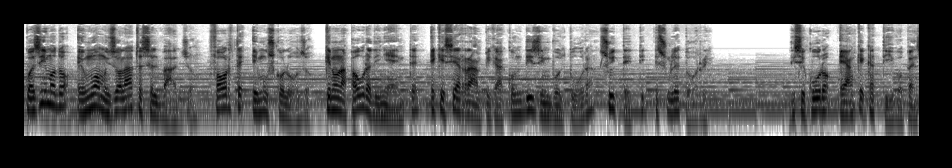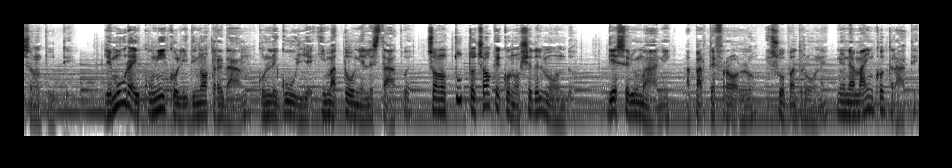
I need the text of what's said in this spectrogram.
Quasimodo è un uomo isolato e selvaggio, forte e muscoloso, che non ha paura di niente e che si arrampica con disinvoltura sui tetti e sulle torri. Di sicuro è anche cattivo, pensano tutti, le mura e i cunicoli di Notre Dame, con le guglie, i mattoni e le statue, sono tutto ciò che conosce del mondo. Di esseri umani, a parte Frollo, il suo padrone, non ne ha mai incontrati.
